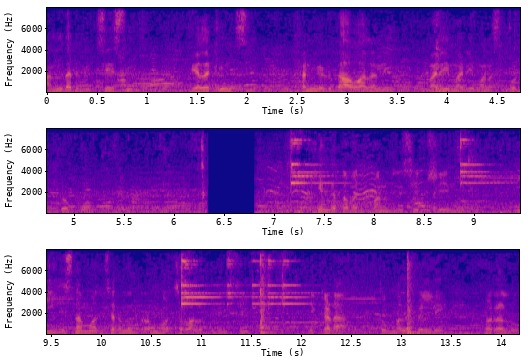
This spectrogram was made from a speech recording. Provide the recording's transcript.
అందరు విచ్చేసి తిలకించి ధన్యుడు కావాలని మరీ మరీ మనస్ఫూర్తిగా కోరుకుంటున్నాను ముఖ్యంగా తమ మనం చేసే విషయము ఈ సంవత్సరము బ్రహ్మోత్సవాల గురించి ఇక్కడ తుమ్మలపల్లి త్వరలు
